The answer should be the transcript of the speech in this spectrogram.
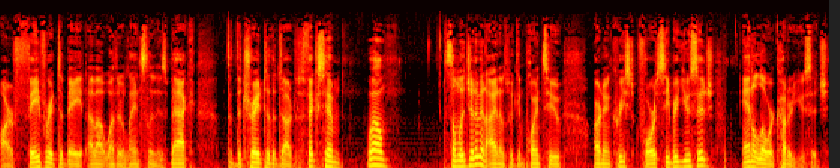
our favorite debate about whether Lance Lynn is back. Did the trade to the Dodgers fix him? Well, some legitimate items we can point to are an increased four seamer usage and a lower cutter usage.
